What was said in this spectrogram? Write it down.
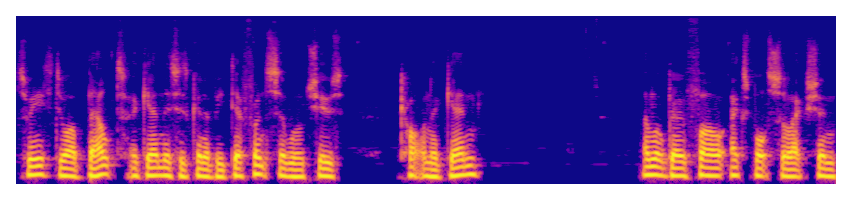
So we need to do our belt. Again, this is going to be different, so we'll choose cotton again and we'll go file export selection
